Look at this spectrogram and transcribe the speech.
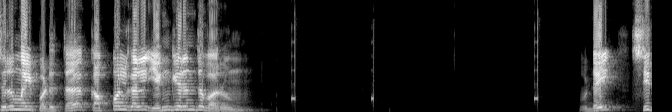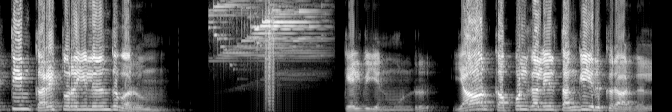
சிறுமைப்படுத்த கப்பல்கள் எங்கிருந்து வரும்? உடை சித்தீம் கரைத்துறையிலிருந்து வரும். கேள்வி எண் மூன்று. யார் கப்பல்களில் தங்கியிருக்கிறார்கள்?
